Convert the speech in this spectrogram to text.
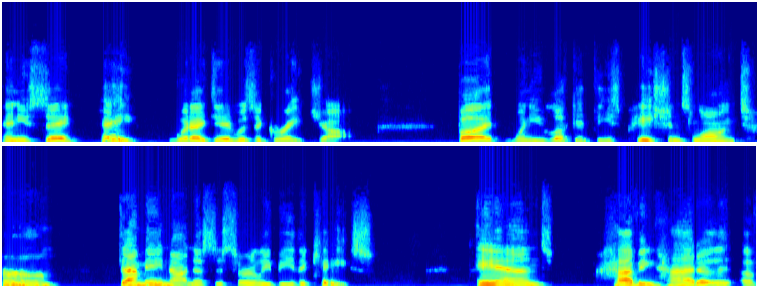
and you say, hey, what I did was a great job. But when you look at these patients long term, that may not necessarily be the case. And having had a, a,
